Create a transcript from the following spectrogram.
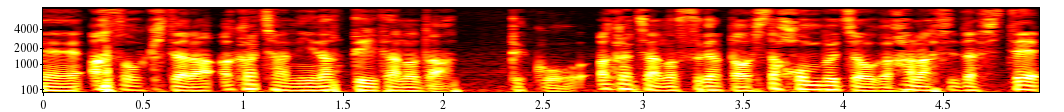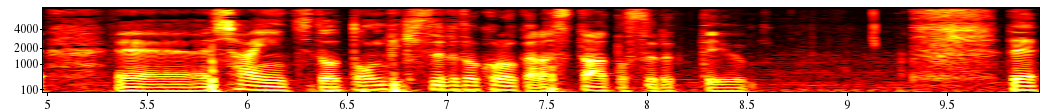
え朝起きたら赤ちゃんになっていたのだってこう、赤ちゃんの姿をした本部長が話し出して、え社員一同ドン引きするところからスタートするっていう。で、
